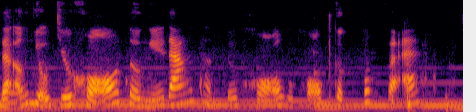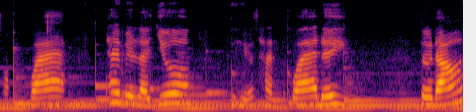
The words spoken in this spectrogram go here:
đã ẩn dụ chữ khổ từ nghĩa đắng thành từ khổ của khổ cực vất vả. Còn qua, thay vì là dưa thì hiểu thành qua đi từ đó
